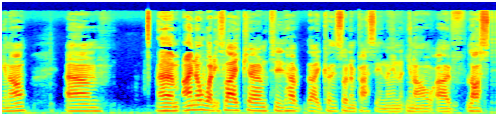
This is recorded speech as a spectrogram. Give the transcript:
you know. Um, um, I know what it's like to have, like, it's sudden passing. And, you know, I've lost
